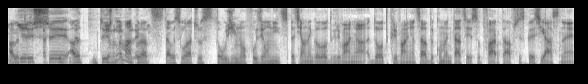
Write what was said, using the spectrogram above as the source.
Ale nie tu już, tak- ale tu już nie ma akurat stały słuchaczu z tą zimną fuzją nic specjalnego do odgrywania, do odkrywania. Cała dokumentacja jest otwarta, wszystko jest jasne.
